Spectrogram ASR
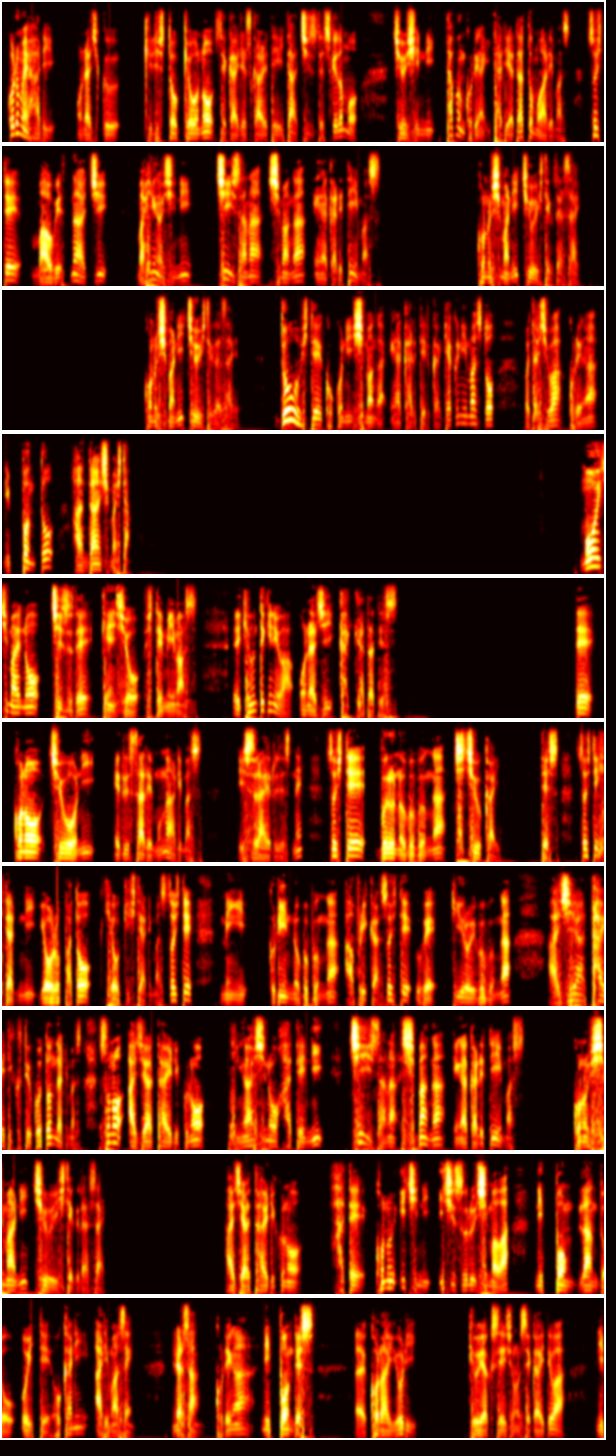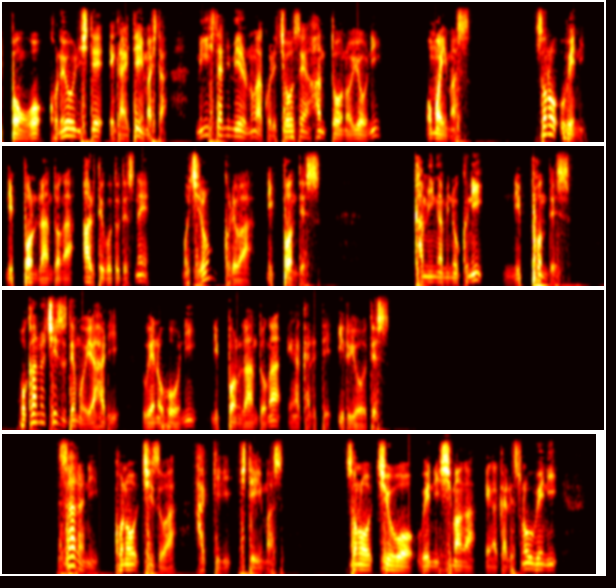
これもやはり同じくキリスト教の世界で使われていた地図ですけども、中心に多分これがイタリアだと思われます。そして真上、すなわち真東に小さな島が描かれています。この島に注意してください。この島に注意してください。どうしてここに島が描かれているか逆に言いますと、私はこれが日本と判断しました。もう一枚の地図で検証してみます。基本的には同じ書き方です。で、この中央にエルサレムがあります。イスラエルですね。そしてブルーの部分が地中海です。そして左にヨーロッパと表記してあります。そして右、グリーンの部分がアフリカ。そして上、黄色い部分がアジア大陸ということになります。そのアジア大陸の東の果てに小さな島が描かれています。この島に注意してください。アジア大陸の果て、この位置に位置する島は日本ランドを置いて他にありません。皆さん、これが日本です。古来より、旧約聖書の世界では日本をこのようにして描いていました。右下に見えるのがこれ朝鮮半島のように思います。その上に日本ランドがあるということですね。もちろんこれは日本です。神々の国、日本です。他の地図でもやはり上の方に日本ランドが描かれているようです。さらに、この地図ははっきりしています。その中央上に島が描かれ、その上に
